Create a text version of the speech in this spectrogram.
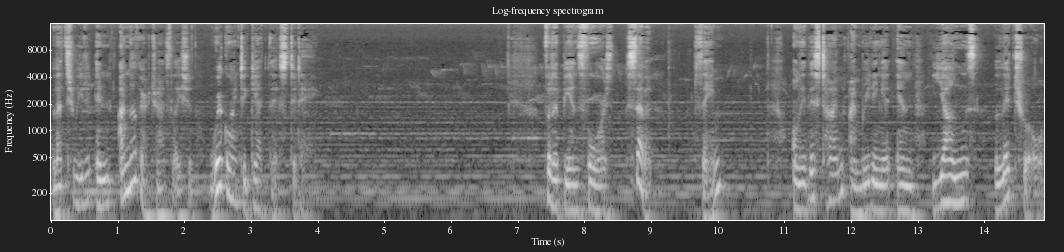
Let's read it in another translation. We're going to get this today. Philippians 4 7. Same. Only this time I'm reading it in Young's literal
